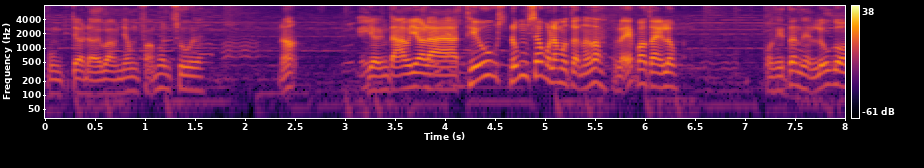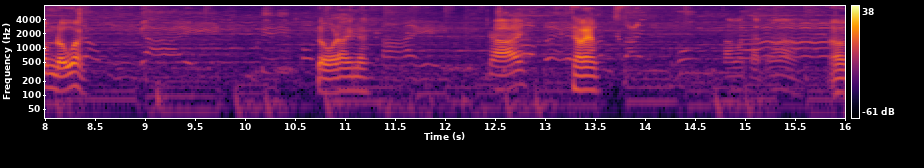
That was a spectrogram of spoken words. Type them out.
Cùng chờ đợi vào nhân phẩm hên xui thôi. Đó. Giờ hiện tại bây giờ là thiếu đúng số 15 một tịnh nữa thôi là ép bao tay luôn. Còn thì tinh thì lúa gom đủ rồi. Đồ đây nè. Trời sao em đó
